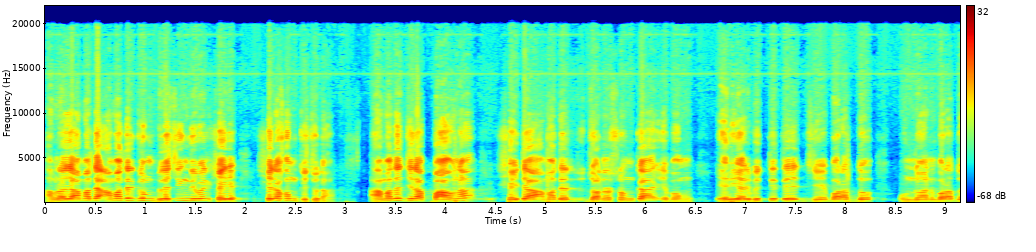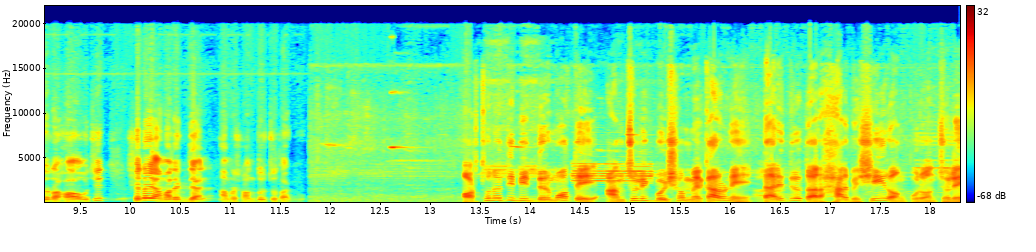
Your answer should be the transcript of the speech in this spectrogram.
আমরা যে আমাদের আমাদের ব্লেসিং দেবেন সেই সেরকম কিছু না। আমাদের যেটা পাওনা সেটা আমাদের জনসংখ্যা এবং এরিয়ার ভিত্তিতে যে বরাদ্দ উন্নয়ন বরাদ্দটা হওয়া উচিত সেটাই আমাদের দেন আমরা সন্তুষ্ট থাকব। অর্থনীতিবিদদের মতে আঞ্চলিক বৈষম্যের কারণে দারিদ্রতার হার বেশি রংপুর অঞ্চলে।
